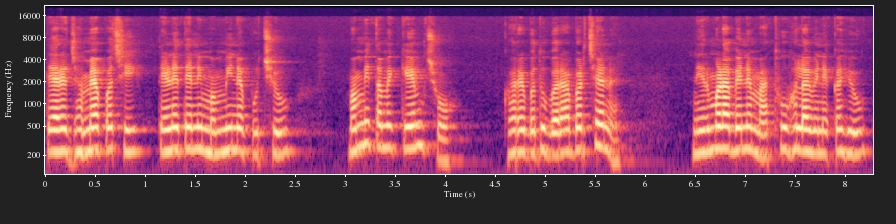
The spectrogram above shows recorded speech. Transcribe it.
ત્યારે જમ્યા પછી તેણે તેની મમ્મીને પૂછ્યું, મમ્મી, તમે કેમ છો? ઘરે બધું બરાબર છે ને? નિર્મળાબેને માથું હલાવીને કહ્યું,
